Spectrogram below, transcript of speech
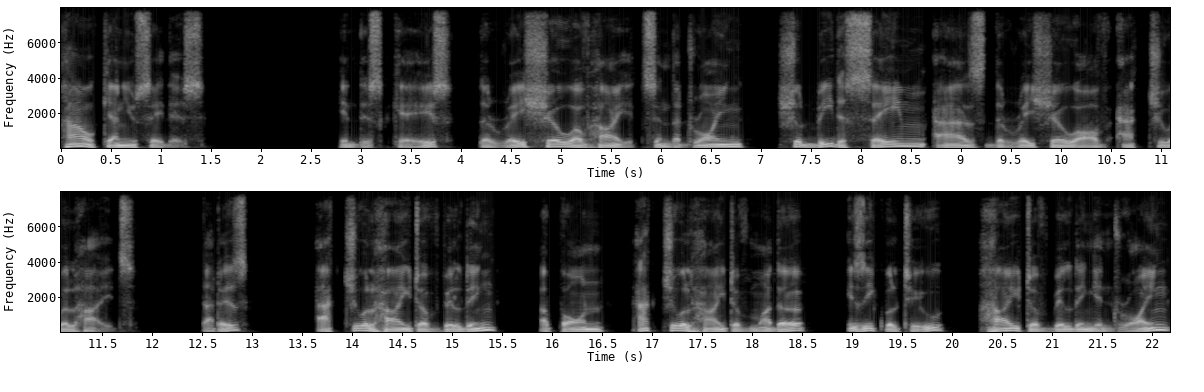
How can you say this? In this case, the ratio of heights in the drawing should be the same as the ratio of actual heights. That is, actual height of building upon actual height of mother is equal to height of building in drawing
